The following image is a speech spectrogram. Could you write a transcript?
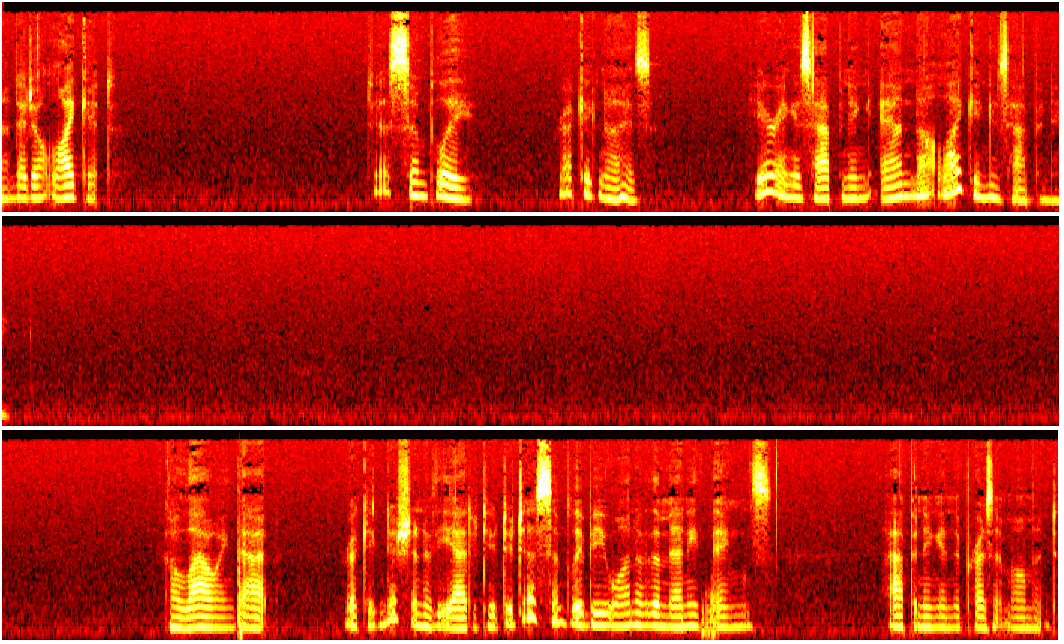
and I don't like it. Just simply recognize hearing is happening and not liking is happening. allowing that recognition of the attitude to just simply be one of the many things happening in the present moment.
